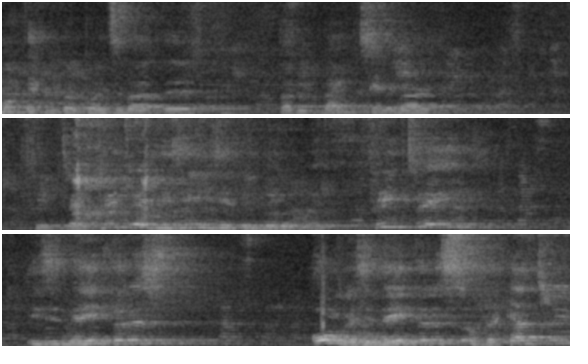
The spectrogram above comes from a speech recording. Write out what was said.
more technical points about the public banks and about free trade. Free trade is easy to deal with. Free trade is in the interest always in the interest of the country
